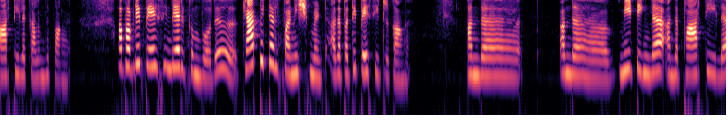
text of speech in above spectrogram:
பார்ட்டியில் கலந்துப்பாங்க. அப்போ அப்படியே பேசிகிட்டே இருக்கும்போது கேபிட்டல் பனிஷ்மெண்ட் அதை பற்றி பேசிகிட்டு இருக்காங்க அந்த அந்த மீட்டிங்கில் அந்த பார்ட்டியில்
